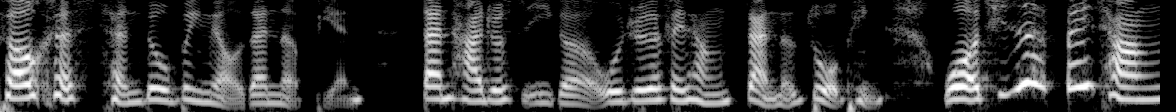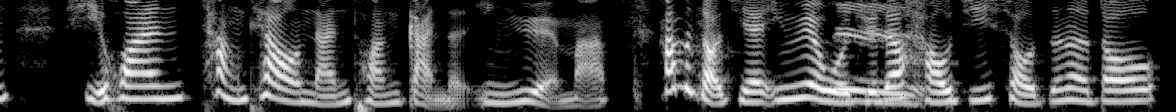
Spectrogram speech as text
focus 程度并没有在那边。但它就是一个我觉得非常赞的作品。我其实非常喜欢唱跳男团感的音乐嘛。他们早期的音乐，我觉得好几首真的都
